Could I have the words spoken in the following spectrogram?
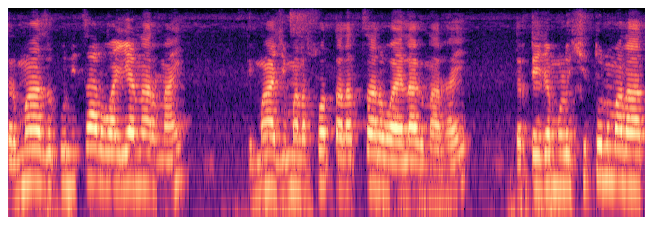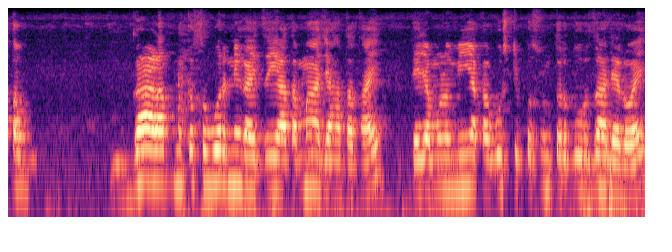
तर माझं कुणी चालवाय येणार नाही. ती माझी मला स्वतःला चालवायला लागणार आहे. तर त्याच्यामुळे शितून मला आता गाळातनं कसं वर निघायचं हे आता माझ्या हातात आहे. त्याच्यामुळं मी एका गोष्टीपासून तर दूर झालेलो आहे.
